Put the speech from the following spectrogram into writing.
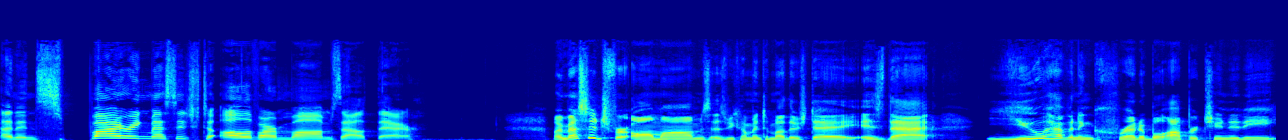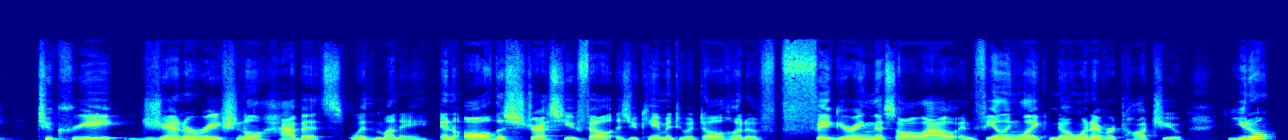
an inspiring message to all of our moms out there? My message for all moms as we come into Mother's Day is that you have an incredible opportunity to create generational habits with money and all the stress you felt as you came into adulthood of figuring this all out and feeling like no one ever taught you. You don't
